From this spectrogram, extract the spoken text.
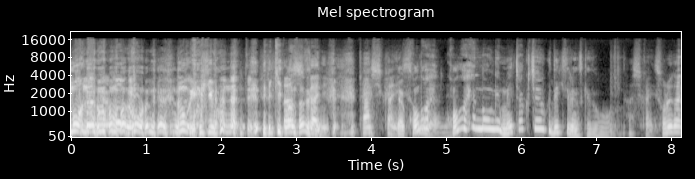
もうなんかもう もうねもう劇版になって。る 劇版確かに。確かにこのこの辺の音源めちゃくちゃよくできてるんですけど。確かに。それが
